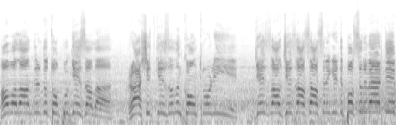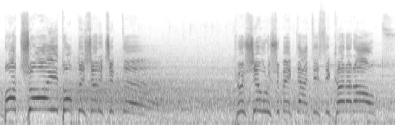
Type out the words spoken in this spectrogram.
havalandırdı topu Gezal'a. Raşit Gezal'ın kontrolü iyi. Gezal ceza sahasına girdi. Pasını verdi. Batshuayi top dışarı çıktı. Köşe vuruşu beklentisi. Karar out.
